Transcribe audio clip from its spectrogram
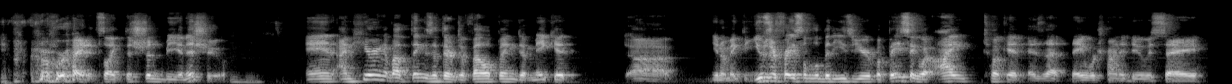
right. It's like this shouldn't be an issue. And I'm hearing about things that they're developing to make it, uh, you know, make the user face a little bit easier. But basically, what I took it as that they were trying to do is say,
